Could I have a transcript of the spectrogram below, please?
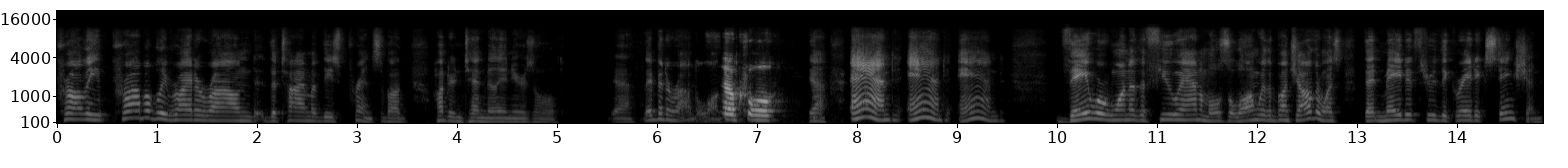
probably probably right around the time of these prints, about 110 million years old. Yeah, they've been around a long time. so time. cool. Yeah. And, and, and they were one of the few animals, along with a bunch of other ones, that made it through the great extinction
